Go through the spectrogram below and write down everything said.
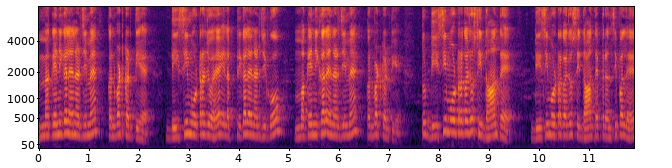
मैकेनिकल एनर्जी में कन्वर्ट करती है। डीसी मोटर जो है इलेक्ट्रिकल एनर्जी को मैकेनिकल एनर्जी में कन्वर्ट करती है। तो डीसी मोटर का जो सिद्धांत है डीसी मोटर का जो सिद्धांत है प्रिंसिपल है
